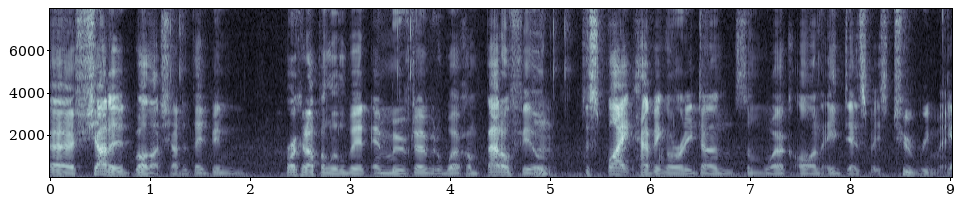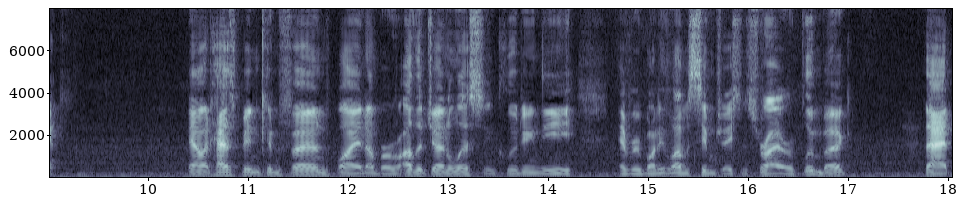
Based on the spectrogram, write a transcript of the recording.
uh, shuttered. Well, not shuttered. They'd been broken up a little bit and moved over to work on Battlefield, hmm. despite having already done some work on a Dead Space 2 remake. Yeah. Now, it has been confirmed by a number of other journalists, including the Everybody Loves Him Jason Schreier of Bloomberg, that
